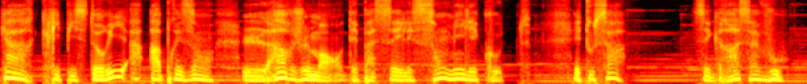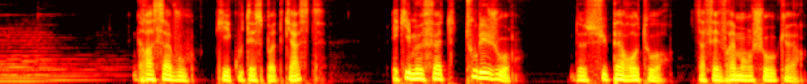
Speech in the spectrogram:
car Creepy Story a à présent largement dépassé les 100 000 écoutes. Et tout ça, c'est grâce à vous. Grâce à vous qui écoutez ce podcast et qui me faites tous les jours de super retours. Ça fait vraiment chaud au cœur.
